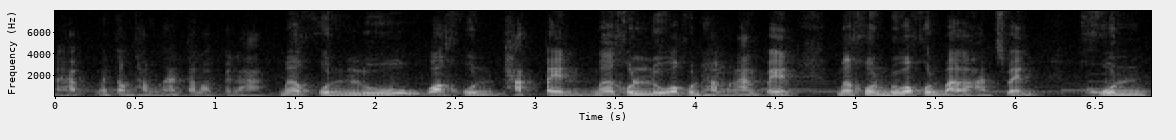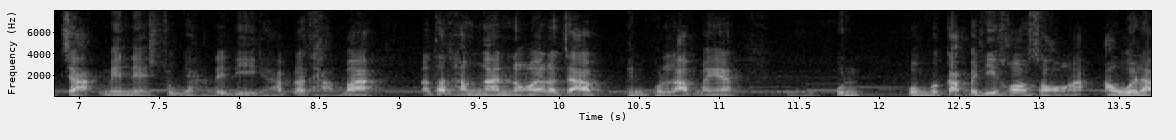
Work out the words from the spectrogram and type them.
นะครับไม่ต้องทำงานตลอดเวลา เมื่อคุณรู้ว่าคุณพักเป็น เมื่อคุณรู้ว่าคุณทำงานเป็น เมื่อคุณรู้ว่าคุณบาลานซ์เป็น คุณจะ manage ทุกอย่างได้ดีครับ แล้วถามว่าแล้วถ้าทำงานน้อยเราจะเห็นผลลัพธ์ไหมอะคุณผมก็กลับไปที่ข้อ 2อะเอาเวลา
